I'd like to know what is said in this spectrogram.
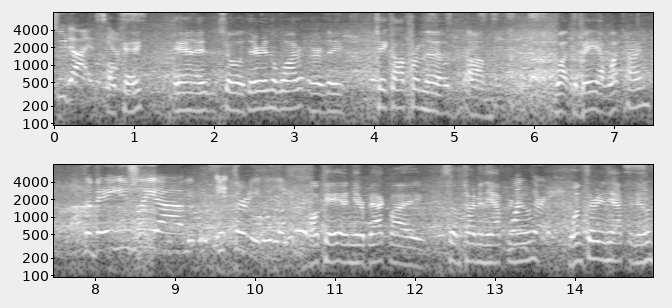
Two dives. Yes. Okay, and it, so they're in the water, or they take off from the um, what the bay at what time? The bay usually um, 8:30 we leave. Okay, and you're back by sometime in the afternoon. 1:30. 1:30 in the afternoon.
